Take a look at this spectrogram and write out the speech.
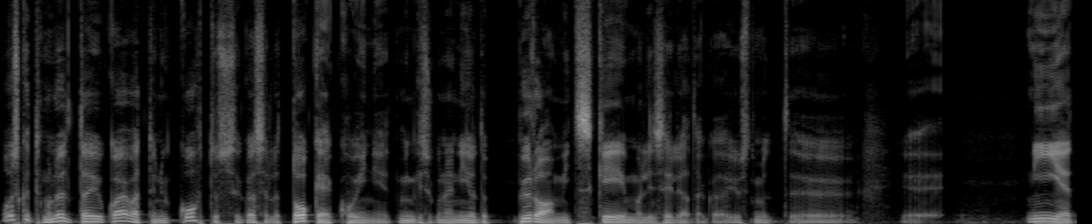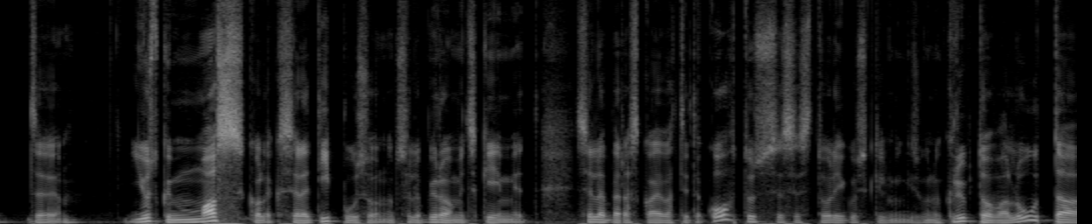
Oskate mulle öelda, ju kaevati nüüd kohtusse ka selle Dogecoini, et mingisugune nii-öelda püramiidskeem oli selja taga just nimelt äh, nii, et justkui Musk oleks selle tipus olnud, selle püramiidskeemi, et sellepärast kaevati ta kohtusse, sest oli kuskil mingisugune krüptovaluuta,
